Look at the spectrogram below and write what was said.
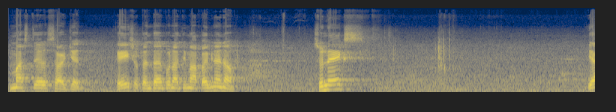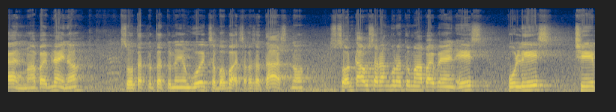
Master Sergeant. Okay, so tandaan po natin mga 59, no? So next, yan, mga 59, no? So tatlo-tatlo na yung guhit sa baba at saka sa taas, no? So ang tawag sa ranggo na ito mga 59 is Police Chief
